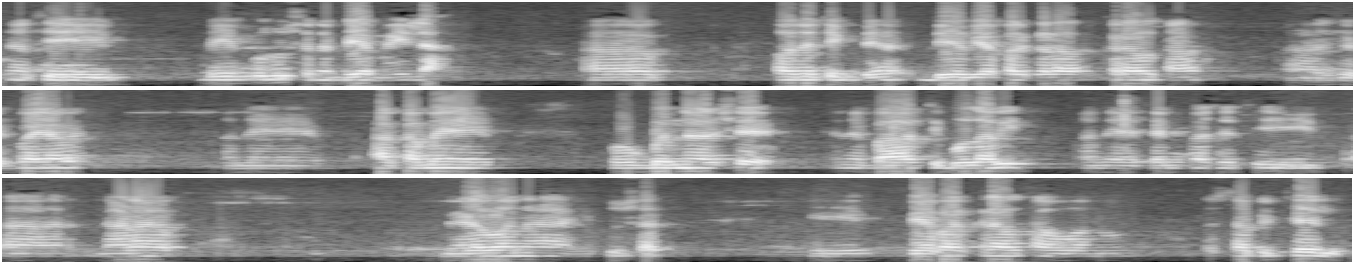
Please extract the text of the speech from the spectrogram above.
ત્યાંથી બે પુરુષ અને બે મહિલા અનૈતિક દેહ વ્યાપાર કરા- કરાવતા ઝડપાઈ આવે અને આ કામે ભોગ બનનાર છે એને બહારથી બોલાવી અને તેની પાસેથી નાણાં મેળવવાના હેતુસર એ વ્યવહાર કરાવતા હોવાનું પ્રસ્થાપિત થયેલું.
